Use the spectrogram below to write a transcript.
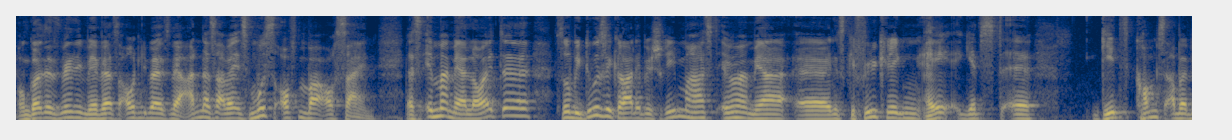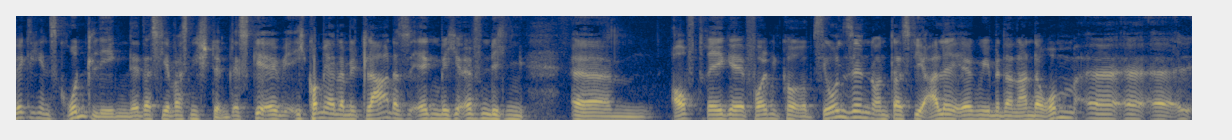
Um Gottes Willen, mir wäre es auch lieber, es wäre anders, aber es muss offenbar auch sein, dass immer mehr Leute, so wie du sie gerade beschrieben hast, immer mehr äh, das Gefühl kriegen, hey, jetzt äh, kommt es aber wirklich ins Grundlegende, dass hier was nicht stimmt. Es, ich komme ja damit klar, dass irgendwelche öffentlichen ähm, Aufträge voll mit Korruption sind und dass die alle irgendwie miteinander rum äh, äh, äh,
